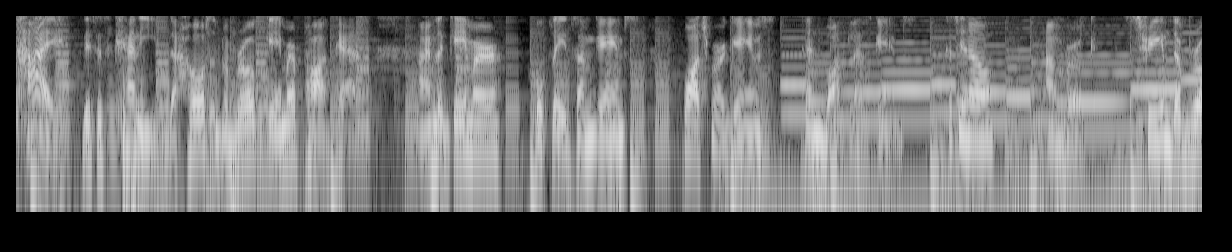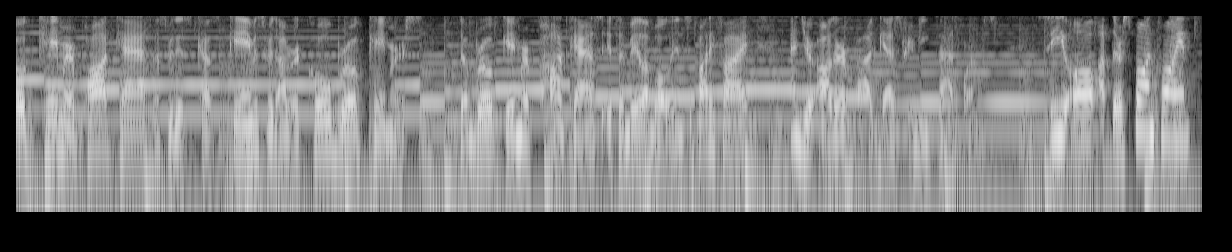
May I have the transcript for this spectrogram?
Hi, this is Kenny, the host of the Broke Gamer podcast. I'm the gamer who played some games, watched more games, and bought less games. Because you know, I'm broke. Stream the Broke Gamer podcast as we discuss games with our co broke gamers. The Broke Gamer podcast is available in Spotify and your other podcast streaming platforms. See you all at the spawn point.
